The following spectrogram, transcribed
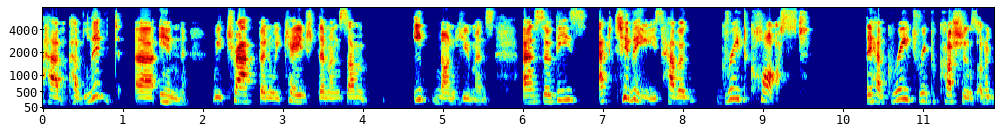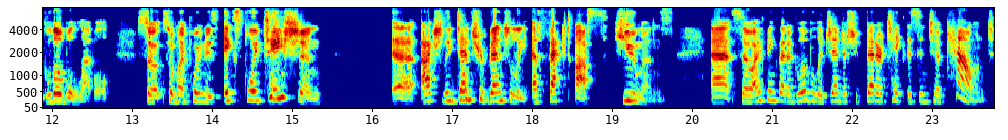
have, have lived uh, in. We trap and we cage them, and some eat non humans. And so these activities have a great cost. They have great repercussions on a global level. So, so my point is exploitation uh, actually detrimentally affect us humans. Uh, so I think that a global agenda should better take this into account,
